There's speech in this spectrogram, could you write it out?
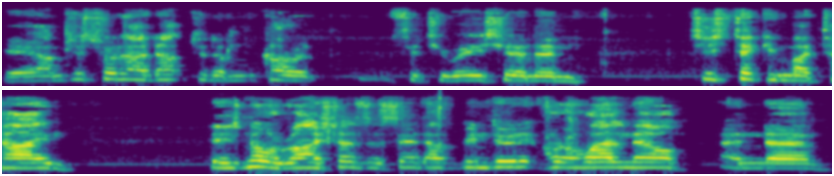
Yeah, I'm just trying to adapt to the current situation and just taking my time. There's no rush, as I said. I've been doing it for a while now, and um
